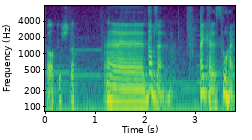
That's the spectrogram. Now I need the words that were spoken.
Otóż to. Eee, dobrze. Ekel, słuchaj.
